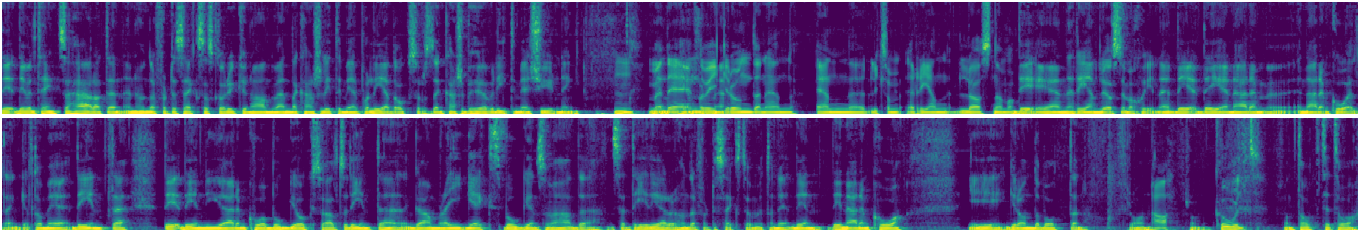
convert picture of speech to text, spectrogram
det, det, är väl tänkt så här att en, en 146 ska du kunna använda kanske lite mer på led också, så den kanske behöver lite mer kylning. Mm. Men det är ändå i grunden en, en eh, liksom ren lösnämmaskin? Det är en ren lösnämmaskin. Det, det är en, RM, en RMK helt enkelt. De är, det, är inte, det, det är en ny RMK-bogge också, alltså det är inte den gamla IGX-boggen som vi hade sedan tidigare, 146 tum, utan det, det, är en, det är en RMK i grund och botten. Från, ja, från, coolt. Från topp till tå.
